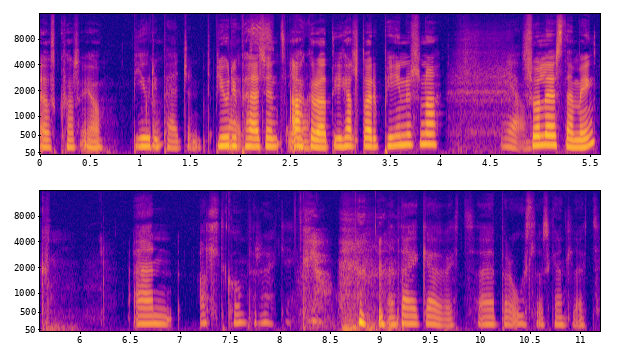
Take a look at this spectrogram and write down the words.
eða hvað, já, beauty pageant beauty vibes, pageant, já, akkurat, ég held að væri pínu svona, já. svoleiði stemming. en allt kom fyrir ekki en það er geðveikt, það er bara úslega skemmtilegt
